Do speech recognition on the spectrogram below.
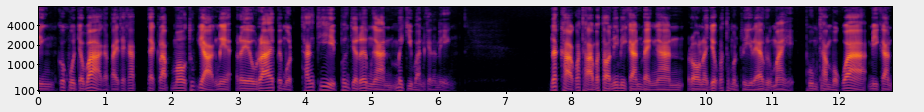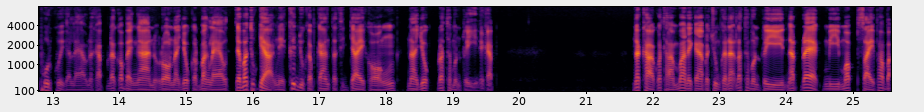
ติงก็ควรจะว่ากันไปเถอะครับ แต่กลับมองทุกอย่างเนี่ยเร็วร้ายไปหมดทั้งที่เพิ่งจะเริ่มงานไม่กี่วันแค่นั้นเอง นักข่าวก็ถามว่าตอนนี้มีการแบ่งงานรองนายกรัฐมนตรีแล้วหรือไม่ ภูมิธรรมบอกว่ามีการพูดคุยกันแล้วนะครับ แล้วก็แบ่งงานรองนายกกันบ้างแล้ว แต่ว่าทุกอย่างเนี่ยขึ้นอยู่กับการตัดสินใจของนายกรัฐมนตรีนะครับนักข่าวก็ถามว่าในการประชุมคณะรัฐมนตรี นัดแรกมีม็อบใส่ผ้าใบ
